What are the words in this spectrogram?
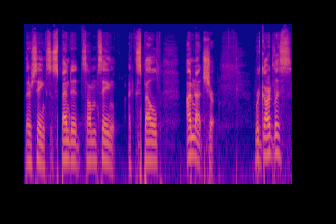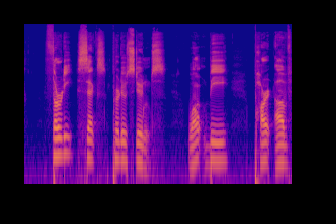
they're saying suspended, some saying expelled. I'm not sure. Regardless, 36 Purdue students won't be part of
